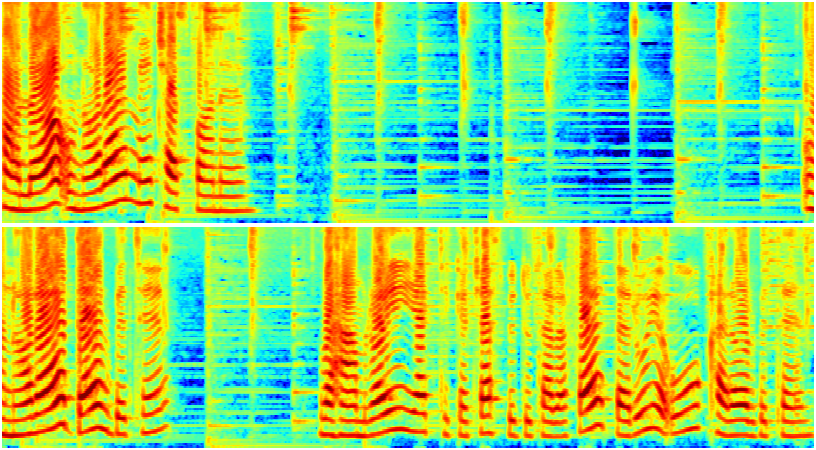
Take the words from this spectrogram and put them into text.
حالا اونا را می چسبانم اونا را دور بتن و همراه یک تیکه چسب دو طرفه در روی او قرار بتن.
